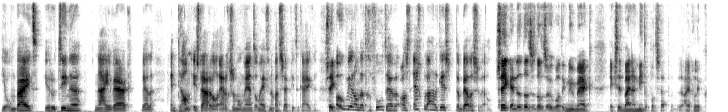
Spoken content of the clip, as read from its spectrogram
je ontbijt, je routine, naar je werk, bellen. En dan is daar wel ergens een moment om even een WhatsAppje te kijken. Zeker. Ook weer om dat gevoel te hebben, als het echt belangrijk is, dan bellen ze wel. Zeker, en dat, dat, is, dat is ook wat ik nu merk. Ik zit bijna niet op WhatsApp. Eigenlijk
